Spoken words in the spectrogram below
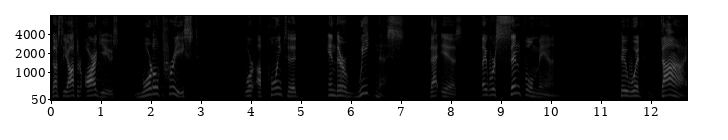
Thus, the author argues mortal priests were appointed in their weakness. That is, they were sinful men who would die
